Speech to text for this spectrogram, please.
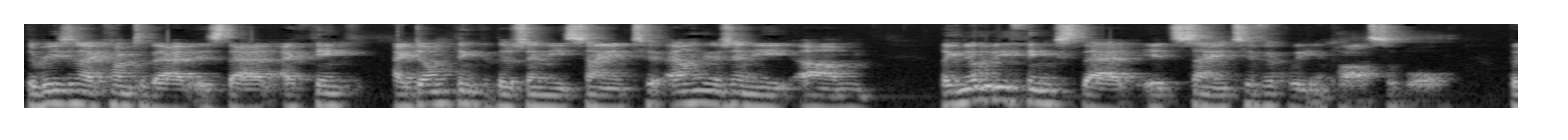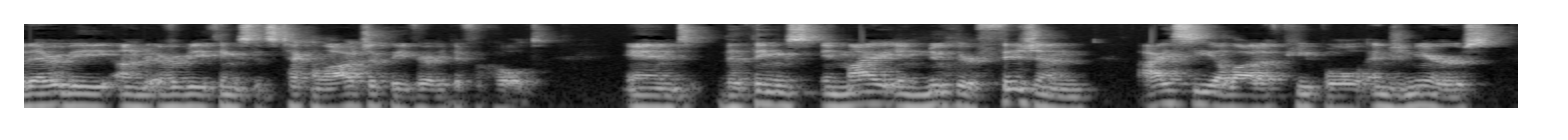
the reason I come to that is that I think I don't think that there's any scientific. I don't think there's any um, like nobody thinks that it's scientifically impossible, but everybody under everybody thinks it's technologically very difficult. And the things in my in nuclear fission, I see a lot of people, engineers,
